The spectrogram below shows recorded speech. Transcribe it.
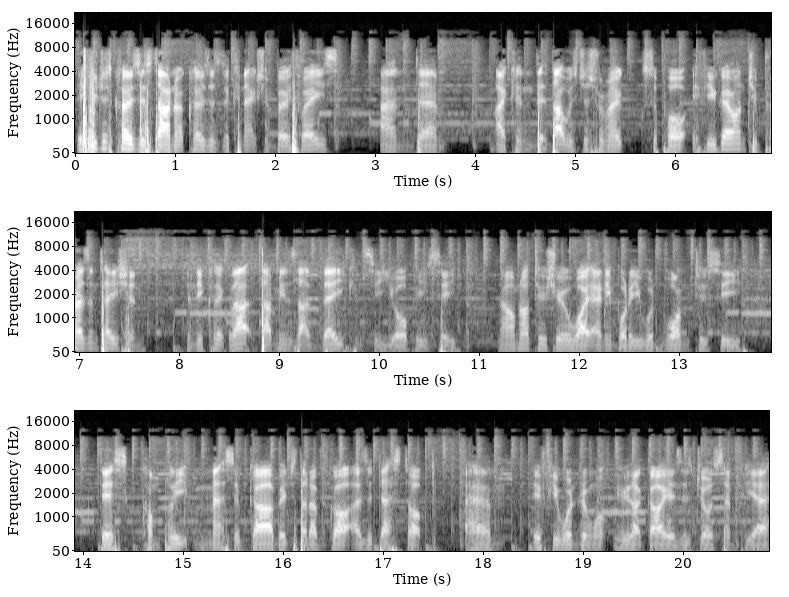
if you just close this down, it closes the connection both ways, and um, I can. Th that was just remote support. If you go onto presentation and you click that, that means that they can see your PC. Now I'm not too sure why anybody would want to see this complete mess of garbage that I've got as a desktop. Um, if you're wondering what, who that guy is, is George St. Pierre.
